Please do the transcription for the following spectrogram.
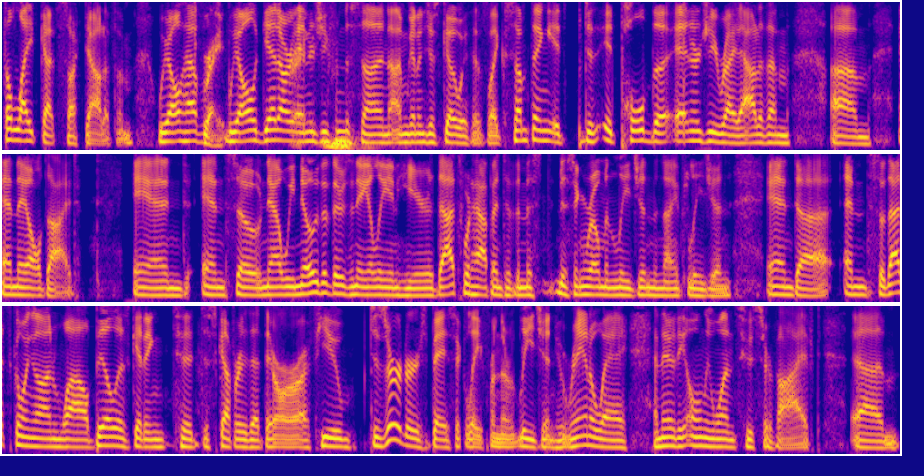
The light got sucked out of them. We all have, Right. we all get our energy from the sun. I'm going to just go with it. It's like something, it, it pulled the energy right out of them, um, and they all died. And and so now we know that there's an alien here. That's what happened to the miss, missing Roman legion, the Ninth Legion, and uh, and so that's going on while Bill is getting to discover that there are a few deserters, basically from the legion, who ran away, and they're the only ones who survived um,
